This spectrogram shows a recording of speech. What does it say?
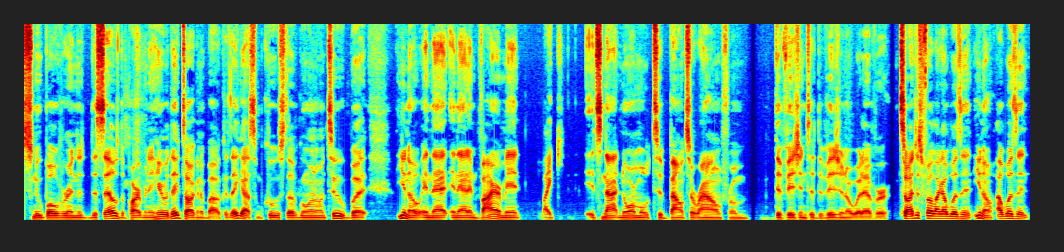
snoop over in the, the sales department and hear what they're talking about because they got some cool stuff going on too. But you know, in that in that environment, like it's not normal to bounce around from division to division or whatever. So I just felt like I wasn't, you know, I wasn't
